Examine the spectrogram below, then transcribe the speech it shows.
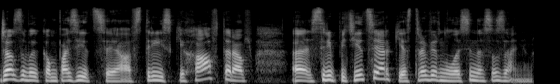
Джазовые композиции австрийских авторов. Э, с репетиции оркестра вернулась Инесса Занина.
